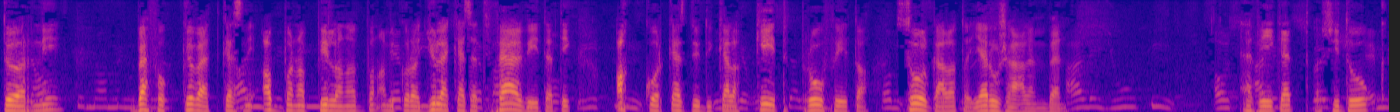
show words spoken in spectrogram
törni, be fog következni abban a pillanatban, amikor a gyülekezet felvétetik, akkor kezdődik el a két próféta szolgálata Jeruzsálemben. E a zsidók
